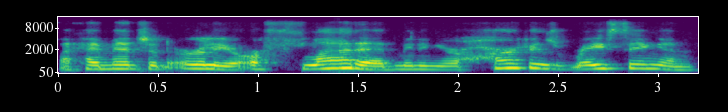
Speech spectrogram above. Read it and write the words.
like I mentioned earlier, or flooded, meaning your heart is racing and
